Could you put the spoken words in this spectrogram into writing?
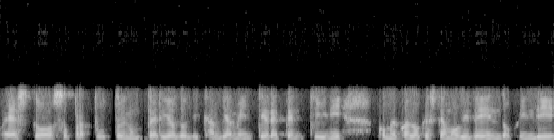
questo soprattutto in un periodo di cambiamenti repentini come quello che stiamo vivendo, quindi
